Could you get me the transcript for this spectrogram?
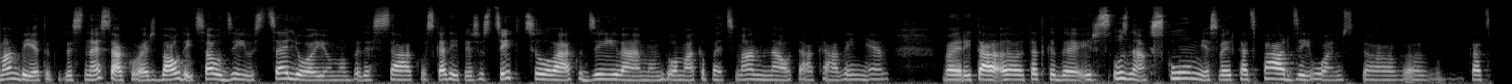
man bija, tad, kad es nesāku vairs baudīt savu dzīves ceļojumu, bet es sāku skatīties uz citu cilvēku dzīvēm un domāju, kāpēc man nav tā kā viņiem. Vai arī tā, tad, kad ir uznāks skumjas, vai ir kāds pārdzīvojums, kāds,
